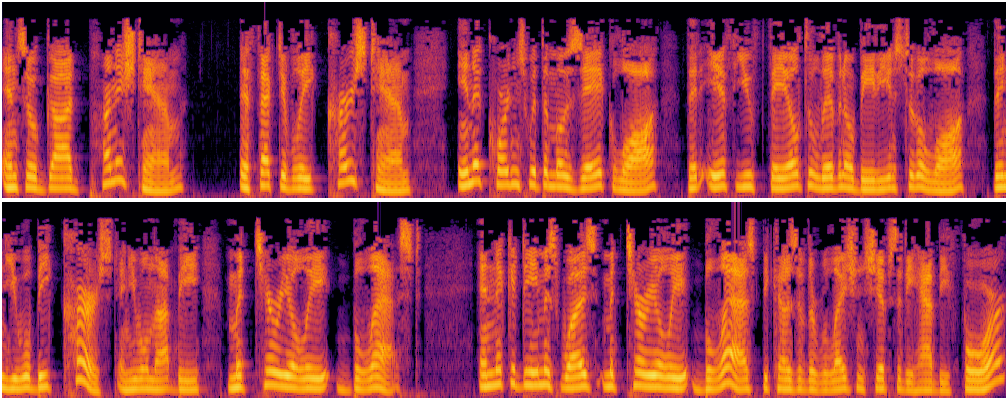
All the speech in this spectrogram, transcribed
and so God punished him, effectively cursed him, in accordance with the Mosaic law, that if you fail to live in obedience to the law, then you will be cursed and you will not be materially blessed. And Nicodemus was materially blessed because of the relationships that he had before,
